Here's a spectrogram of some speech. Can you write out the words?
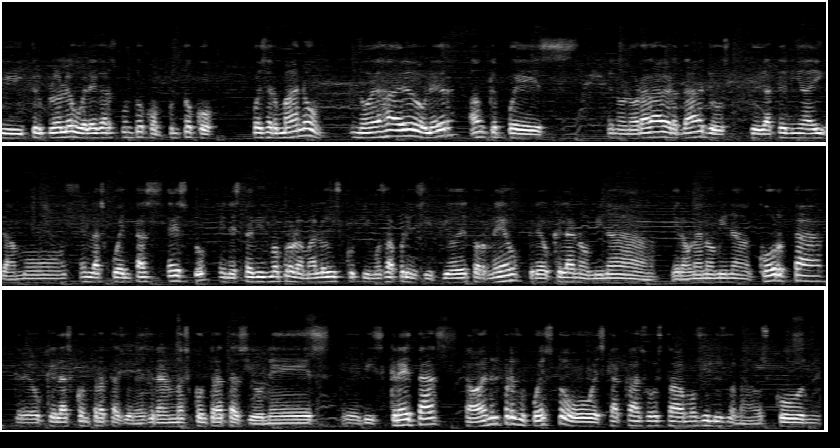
Y www.elegars.com.co. Pues hermano, no deja de doler, aunque pues en honor a la verdad, yo, yo ya tenía, digamos, en las cuentas esto. En este mismo programa lo discutimos a principio de torneo. Creo que la nómina era una nómina corta. Creo que las contrataciones eran unas contrataciones eh, discretas. ¿Estaba en el presupuesto o es que acaso estábamos ilusionados con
